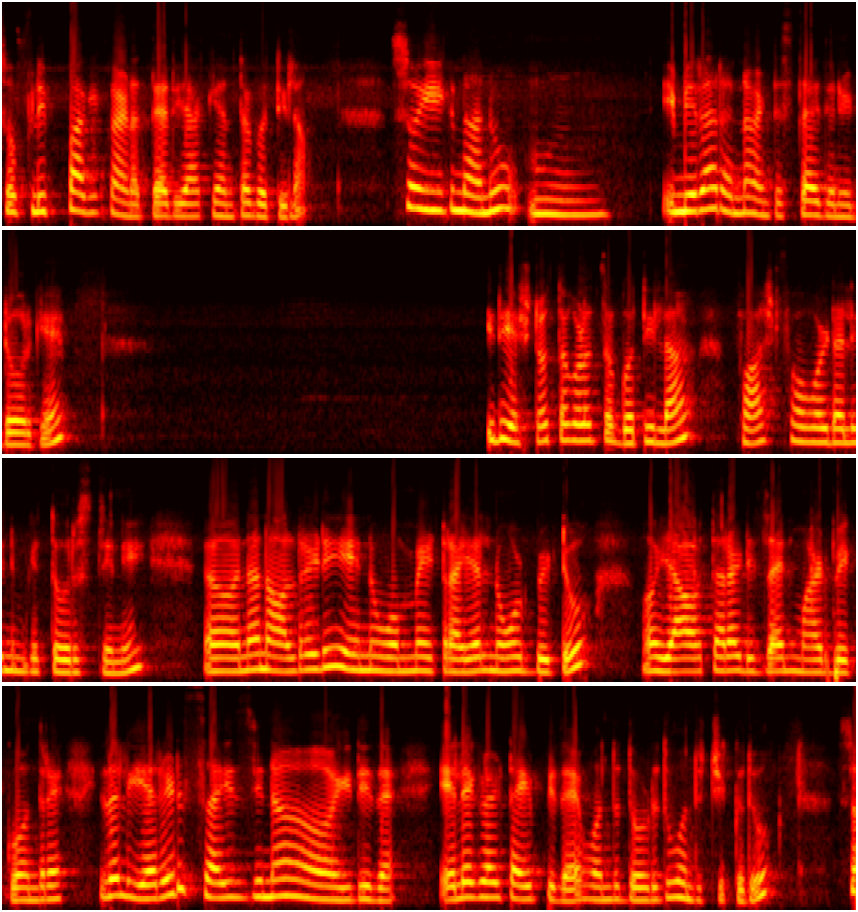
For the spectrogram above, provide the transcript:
ಸೊ ಫ್ಲಿಪ್ ಆಗಿ ಕಾಣುತ್ತೆ. ಅದು ಯಾಕೆ ಅಂತ ಗೊತ್ತಿಲ್ಲ. ಸೊ ಈಗ ನಾನು ಈ ಮಿರರನ್ನು ಅಂಟಿಸ್ತಾ ಇದ್ದೀನಿ ಡೋರ್ಗೆ ಇದು ಎಷ್ಟೊತ್ತು ತಗೊಳುತ್ತೋ ಗೊತ್ತಿಲ್ಲ. ಫಾಸ್ಟ್ ಫಾರ್ವರ್ಡಲ್ಲಿ ನಿಮಗೆ ತೋರಿಸ್ತೀನಿ. ನಾನು ಆಲ್ರೆಡಿ ಏನು ಒಮ್ಮೆ ಟ್ರಯಲ್ ನೋಡಿಬಿಟ್ಟು ಯಾವ ಥರ ಡಿಸೈನ್ ಮಾಡಬೇಕು ಅಂದರೆ ಇದರಲ್ಲಿ ಎರಡು ಸೈಜಿನ ಇದಿದೆ. ಎಲೆಗಳ ಟೈಪ್ ಇದೆ, ಒಂದು ದೊಡ್ಡದು, ಒಂದು ಚಿಕ್ಕದು. ಸೊ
